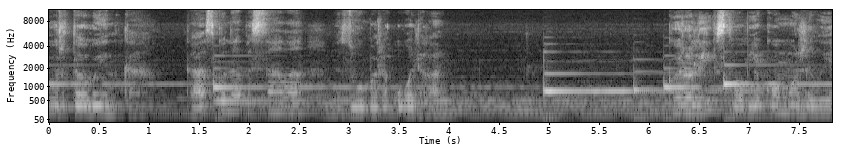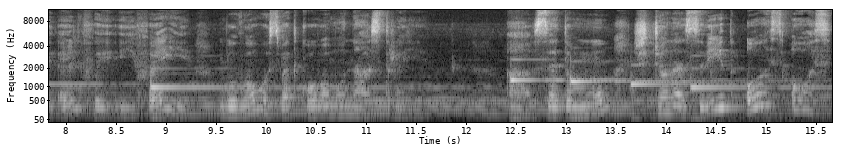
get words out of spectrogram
Гуртовинка. Казку написала Зубр Ольга. Королівство, в якому жили ельфи і феї, було у святковому настрої. А все тому, що на світ ось-ось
